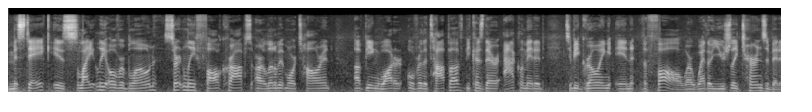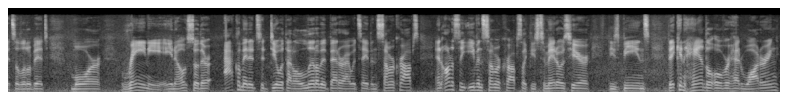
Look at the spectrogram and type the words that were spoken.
mistake is slightly overblown. Certainly fall crops are a little bit more tolerant of being watered over the top of because they're acclimated to be growing in the fall where weather usually turns a bit. It's a little bit more rainy, you know, so they're acclimated to deal with that a little bit better, I would say, than summer crops. And honestly, even summer crops like these tomatoes here, these beans, they can handle overhead watering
